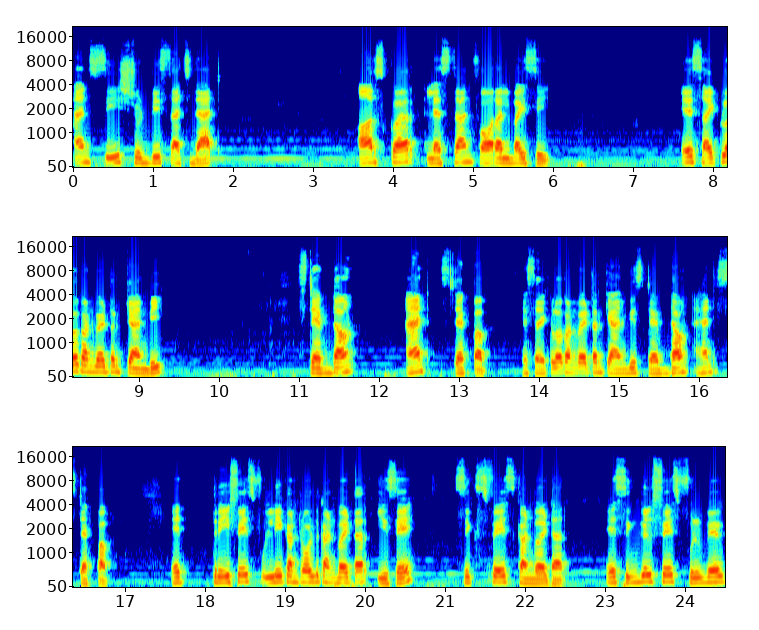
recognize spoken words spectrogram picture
and C should be such that R square less than 4L by C. A cycloconverter can be step down and step up. A cycloconverter can be step down and step up. A three phase fully controlled converter is a six phase converter. A single phase full wave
